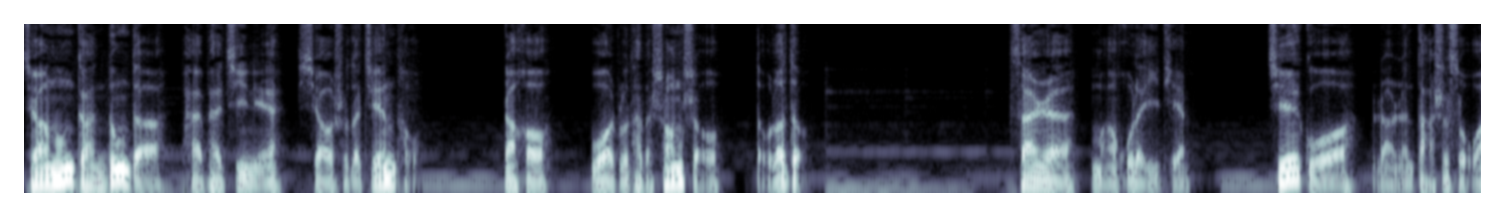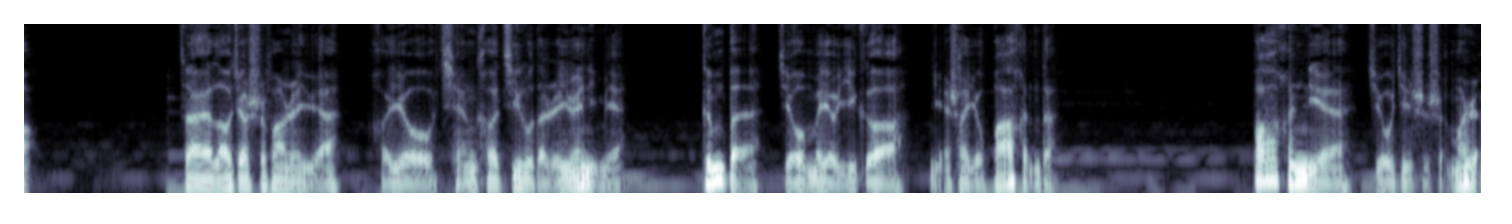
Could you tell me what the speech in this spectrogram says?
蒋龙感动的拍拍纪年消瘦的肩头，然后握住他的双手抖了抖。三人忙活了一天，结果让人大失所望。在劳教释放人员和有前科记录的人员里面，根本就没有一个脸上有疤痕的。疤痕脸究竟是什么人？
